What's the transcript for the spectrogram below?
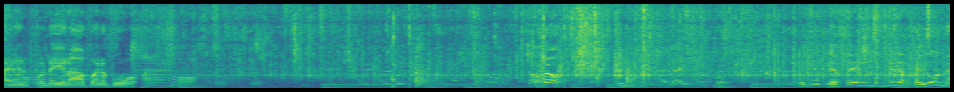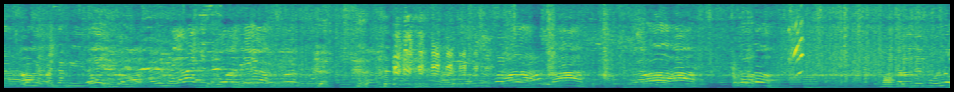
Ayan po, nahirapan na po. Okay, pero sa'yo magbilang kayo na kanya-kanyang hila. Magalaw na yung puno.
